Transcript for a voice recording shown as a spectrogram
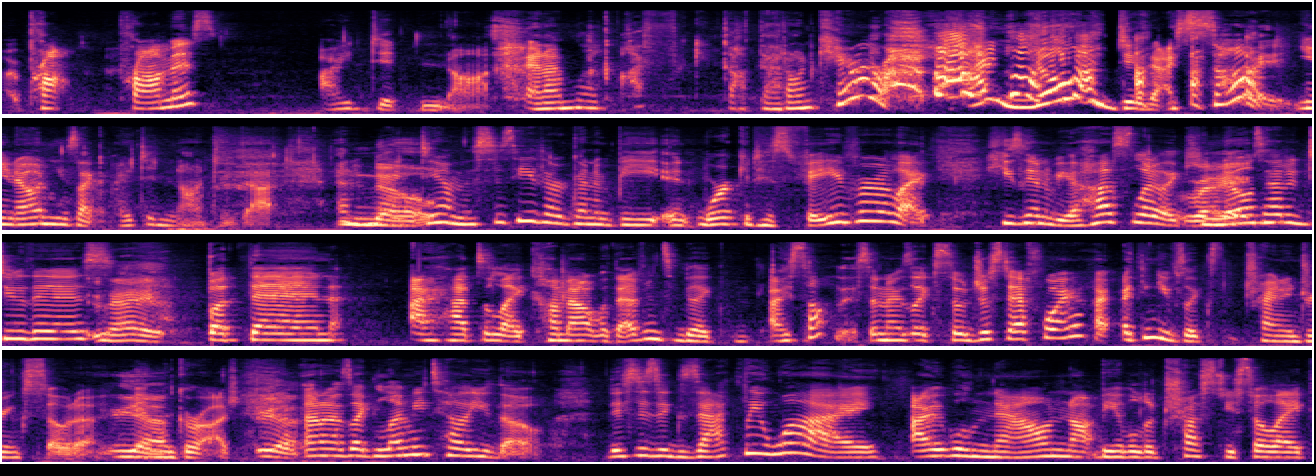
I pro- promise, I did not. And I'm like, I freaking got that on camera. I know you did. it. I saw it, you know. And he's like, I did not do that. And I'm No. like, damn, this is either going to be in, work in his favor, like he's going to be a hustler, like Right. he knows how to do this, Right. But then I had to like come out with evidence and be like, I saw this. And I was like, so just FYI, I think he was like trying to drink soda Yeah. in the garage. Yeah. And I was like, let me tell you though, this is exactly why I will now not be able to trust you. So like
